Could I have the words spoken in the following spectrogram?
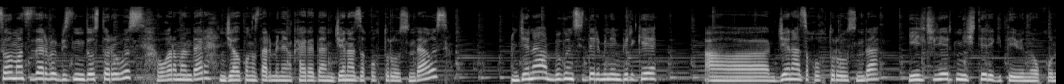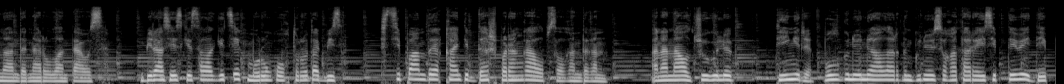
Саламатсыздарбы биздин досторубуз? Угармандар жалпыңыздар менен кайрадан жан азык уктуруусундабыз. Жана бүгүн сиздер менен бирге жаназык уктуруусунда элчилердин иштери китебин окууну андан ары улантабыз бир аз эске сала кетсек мурунку уктурууда биз степанды кантип дашбаранга алып салгандыгын анан ал чөгөлөп теңир бул күнөөнү алардын күнөөсү катары эсептебей деп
